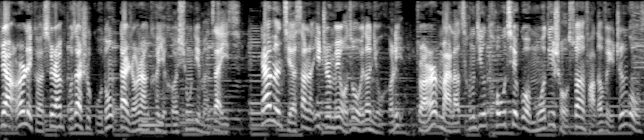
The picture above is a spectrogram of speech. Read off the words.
这样 Erlich 虽然不再是股东，但仍然可以和和兄弟们在一起。Gavin 解散了一直没有作为的纽合力，转而买了曾经偷窃过摩的手算法的伪真公司，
